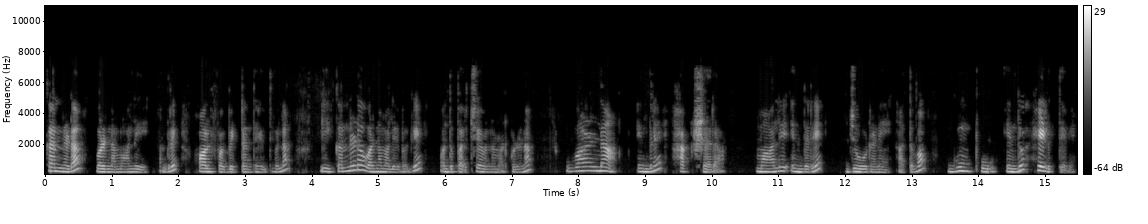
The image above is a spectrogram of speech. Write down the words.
ಕನ್ನಡ ವರ್ಣಮಾಲೆ ಅಂದ್ರೆ ಆಲ್ಫಾಬೆಟ್ ಅಂತ ಹೇಳ್ತೀವಲ್ಲ, ಈ ಕನ್ನಡ ವರ್ಣಮಾಲೆಯ ಬಗ್ಗೆ ಒಂದು ಪರಿಚಯವನ್ನು ಮಾಡ್ಕೊಳ್ಳೋಣ. ವರ್ಣ ಎಂದ್ರೆ ಅಕ್ಷರ, ಮಾಲೆ ಎಂದರೆ ಜೋಡಣೆ ಅಥವಾ ಗುಂಪು ಎಂದು ಹೇಳುತ್ತೇವೆ.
